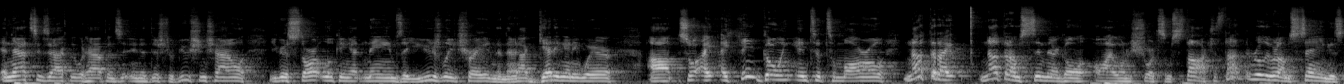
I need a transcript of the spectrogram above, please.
And that's exactly what happens in a distribution channel. You're going to start looking at names that you usually trade and they're not getting anywhere. Uh, so I, I, think going into tomorrow, not that I, not that I'm sitting there going, oh, I want to short some stocks. It's not really what I'm saying is,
